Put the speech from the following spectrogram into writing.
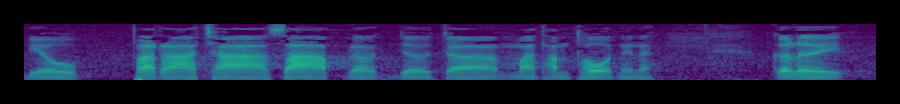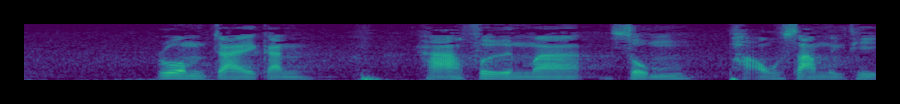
เดี๋ยวพระราชาทราบแล้วเดี๋ยวจะมาทำโทษเนี่ยนะก็เลยร่วมใจกันหาฟืนมาสมเผาซ้ำอีกที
